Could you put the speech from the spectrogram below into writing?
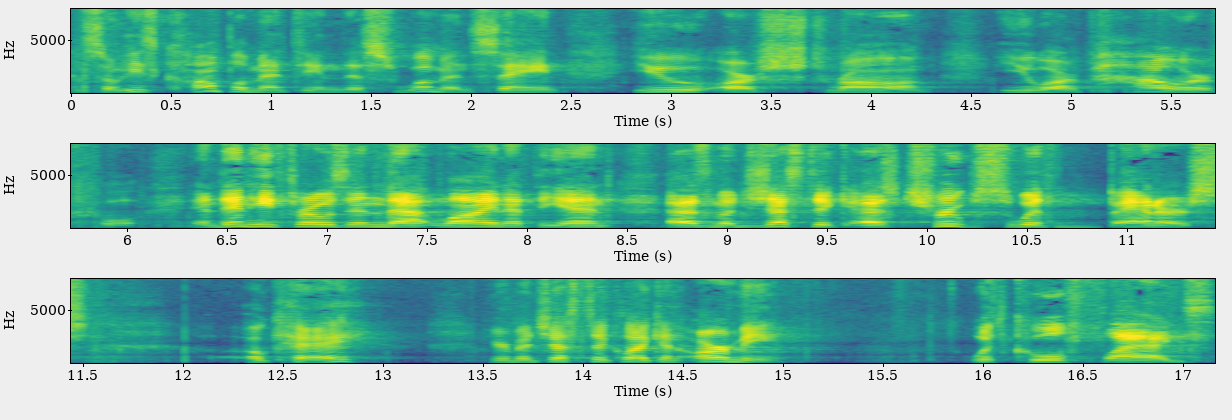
And so he's complimenting this woman, saying, You are strong. You are powerful. And then he throws in that line at the end as majestic as troops with banners. Okay, you're majestic like an army with cool flags.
